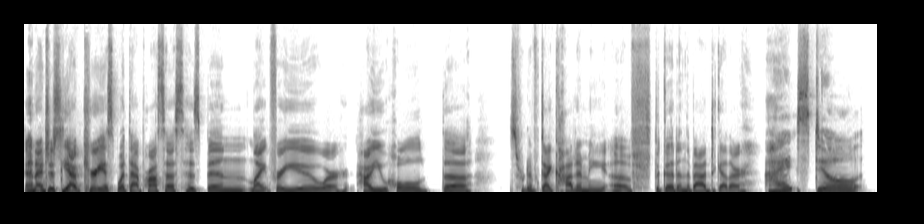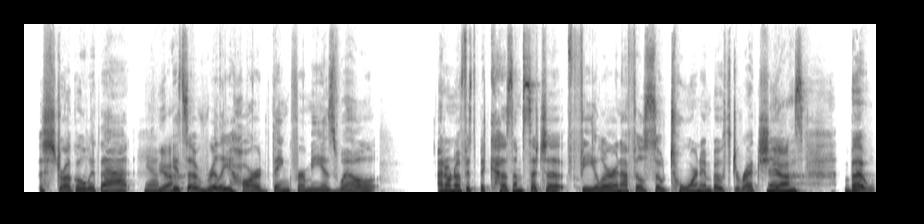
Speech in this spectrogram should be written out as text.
And I just, yeah, I'm curious what that process has been like for you or how you hold the sort of dichotomy of the good and the bad together. I still struggle with that. Yeah. yeah. It's a really hard thing for me as well. I don't know if it's because I'm such a feeler and I feel so torn in both directions. Yeah. But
